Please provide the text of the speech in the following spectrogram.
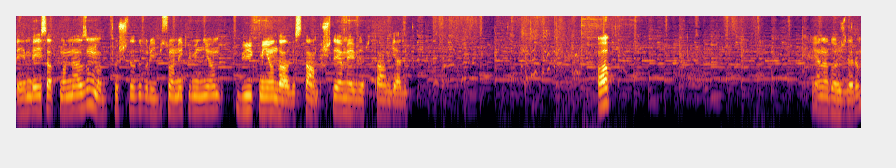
Benim base atmam lazım mı? Pushladı burayı. Bir sonraki minyon büyük minyon dalgası. Tamam pushlayamayabilir. Tamam geldim. Hop. Yana dojlarım.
